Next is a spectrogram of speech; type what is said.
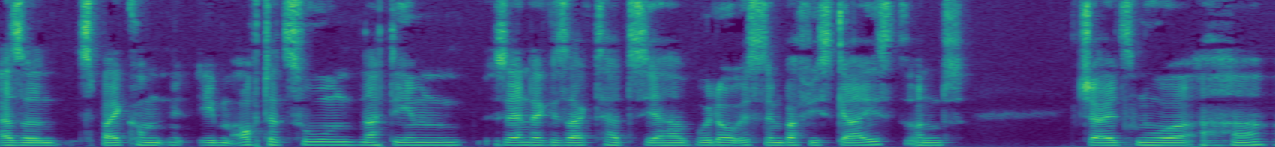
Also Spike kommt eben auch dazu, nachdem Xander gesagt hat, ja, Willow ist in Buffys Geist und Giles nur, aha,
